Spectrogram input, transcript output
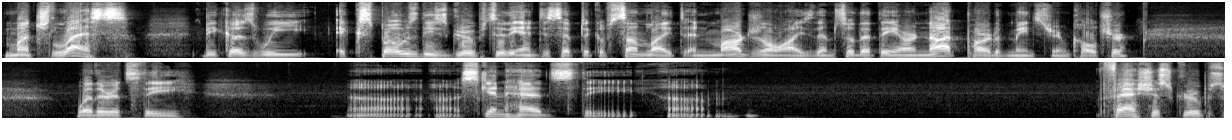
much less because we expose these groups to the antiseptic of sunlight and marginalize them so that they are not part of mainstream culture. Whether it's the uh, uh, skinheads, the um, fascist groups,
